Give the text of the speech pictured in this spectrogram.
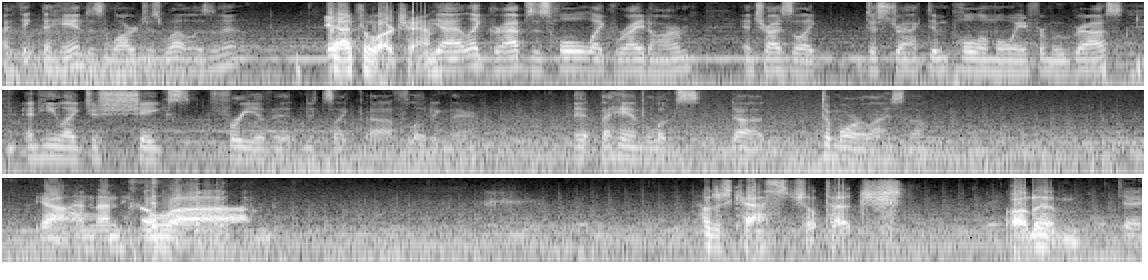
I think the hand is large as well, isn't it? Yeah, it's a large hand. Yeah, it like grabs his whole like right arm and tries to like distract him, pull him away from Ugras, and he like just shakes free of it, and it's like uh, floating there. It, the hand looks uh, demoralized though. Yeah, and then he'll uh, he'll just cast Chill Touch on him. Okay,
